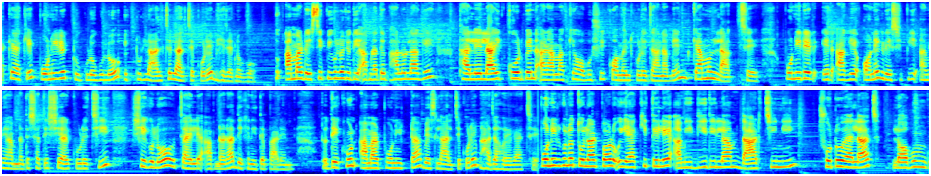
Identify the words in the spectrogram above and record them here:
একে একে পনিরের টুকরোগুলো একটু লালচে লালচে করে ভেজে নেব। আমার রেসিপিগুলো যদি আপনাদের ভালো লাগে তাহলে লাইক করবেন আর আমাকে অবশ্যই কমেন্ট করে জানাবেন কেমন লাগছে। পনিরের এর আগে অনেক রেসিপি আমি আপনাদের সাথে শেয়ার করেছি, সেগুলো চাইলে আপনারা দেখে নিতে পারেন। তো দেখুন, আমার পনিরটা বেশ লালচে করে ভাজা হয়ে গেছে। পনিরগুলো তোলার পর ওই একই তেলে আমি দিয়ে দিলাম দারচিনি, ছোট এলাচ, লবঙ্গ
